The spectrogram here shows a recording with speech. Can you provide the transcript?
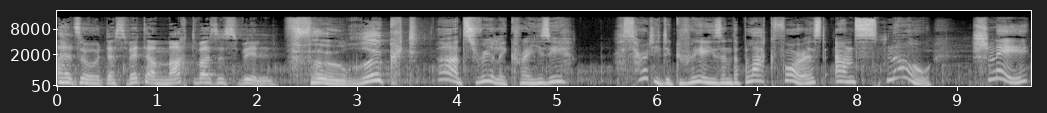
Also, das Wetter macht, was es will. Verrückt. That's really crazy. 30 degrees in the Black Forest and snow. Schnee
